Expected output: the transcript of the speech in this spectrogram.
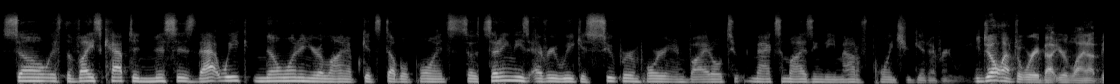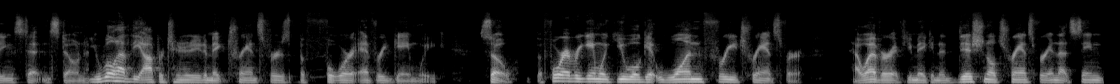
So if the vice captain misses that week, no one in your lineup gets double points. So setting these every week is super important and vital to maximizing the amount of points you get every week. You don't have to worry about your lineup being set in stone. You will have the opportunity to make transfers before every game week. So before every game week, you will get one free transfer. However, if you make an additional transfer in that same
